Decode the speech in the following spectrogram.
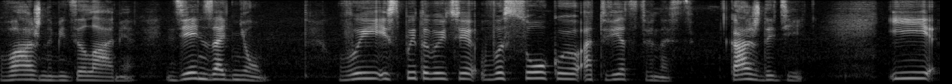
важными делами день за днем, вы испытываете высокую ответственность каждый день. И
